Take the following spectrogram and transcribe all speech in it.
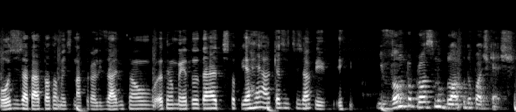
hoje já está totalmente naturalizado, então eu tenho medo da distopia real que a gente já vive. E vamos para o próximo bloco do podcast.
